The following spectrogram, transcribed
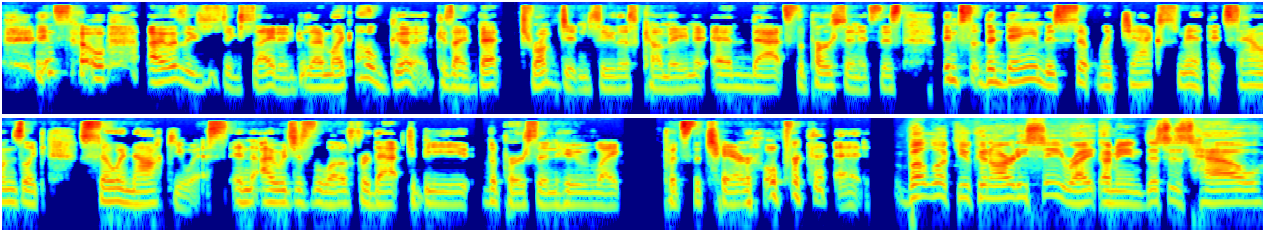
And so I was just excited because I'm like, oh, good. Because I bet Trump didn't see this coming. And that's the person. It's this, and so the name is so like Jack Smith. It sounds like so innocuous. And I would just love for that to be the person who like puts the chair over the head. But look, you can already see, right? I mean, this is how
